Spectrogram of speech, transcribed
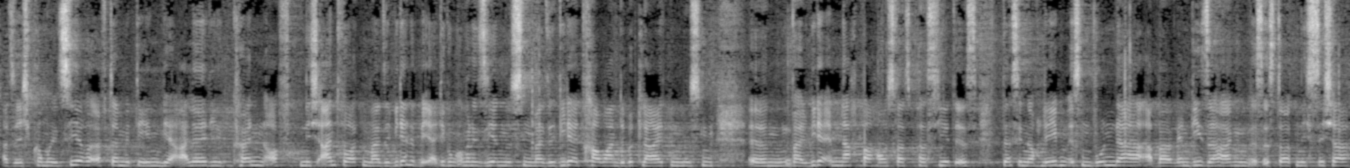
Also ich kommuniziere öfter mit denen. Wir alle, die können oft nicht antworten, weil sie wieder eine Beerdigung organisieren müssen, weil sie wieder Trauernde begleiten müssen, ähm, weil wieder im Nachbarhaus was passiert ist. Dass sie noch leben, ist ein Wunder. Aber wenn die sagen, es ist dort nicht sicher,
